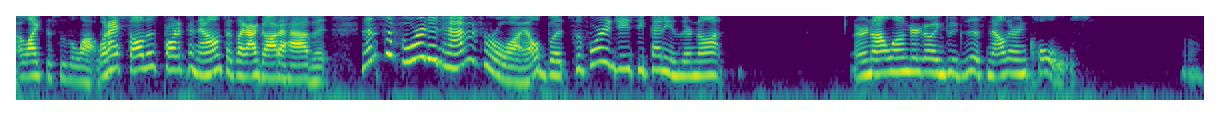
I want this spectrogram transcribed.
I like this is a lot. When I saw this product announced, I was like, I gotta have it. And then Sephora didn't have it for a while, but Sephora and JCPenney's, they're not, are no longer going to exist. Now they're in Kohl's. So.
